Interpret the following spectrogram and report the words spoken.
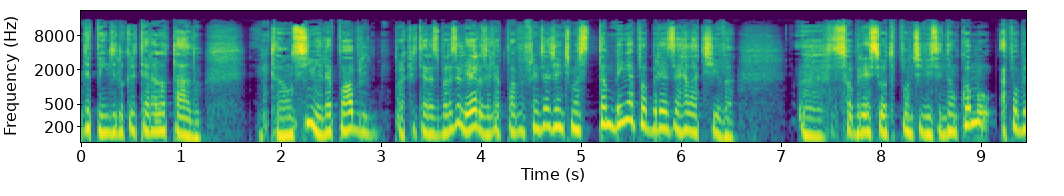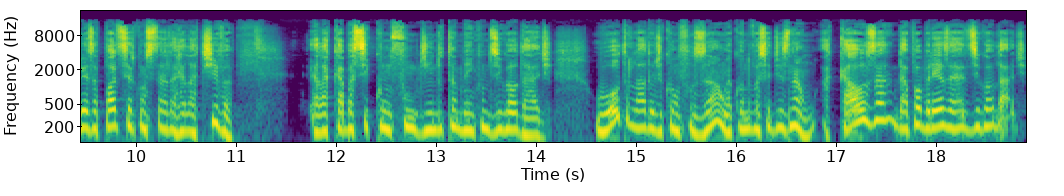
Depende do critério adotado. Então, sim, ele é pobre para critérios brasileiros, ele é pobre frente a gente, mas também a pobreza é relativa uh, sobre esse outro ponto de vista. Então, como a pobreza pode ser considerada relativa, ela acaba se confundindo também com desigualdade. O outro lado de confusão é quando você diz, não, a causa da pobreza é a desigualdade.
